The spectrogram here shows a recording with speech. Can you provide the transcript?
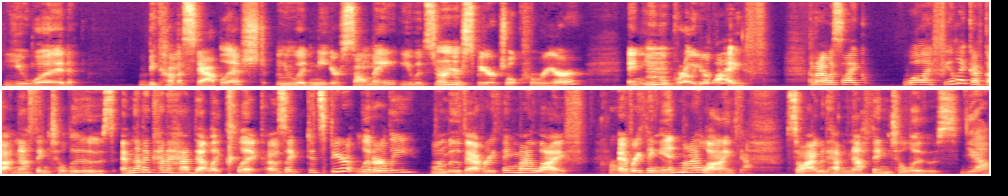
you would become established, you Mm. would meet your soulmate, you would start your Mm. spiritual career, and you will Mm. grow your life. And I was like, Well, I feel like I've got nothing to lose. And then I kind of had that like click. I was like, Did spirit literally remove everything in my life, Correct. everything in my life, Yeah. so I would have nothing to lose? Yeah.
